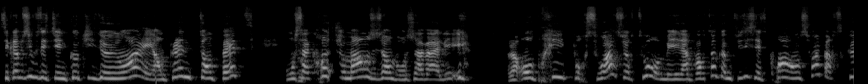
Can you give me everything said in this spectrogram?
C'est comme si vous étiez une coquille de noix et en pleine tempête, on s'accroche aux mains en se disant, bon, ça va aller. Alors, on prie pour soi surtout, mais l'important, comme tu dis, c'est de croire en soi parce que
